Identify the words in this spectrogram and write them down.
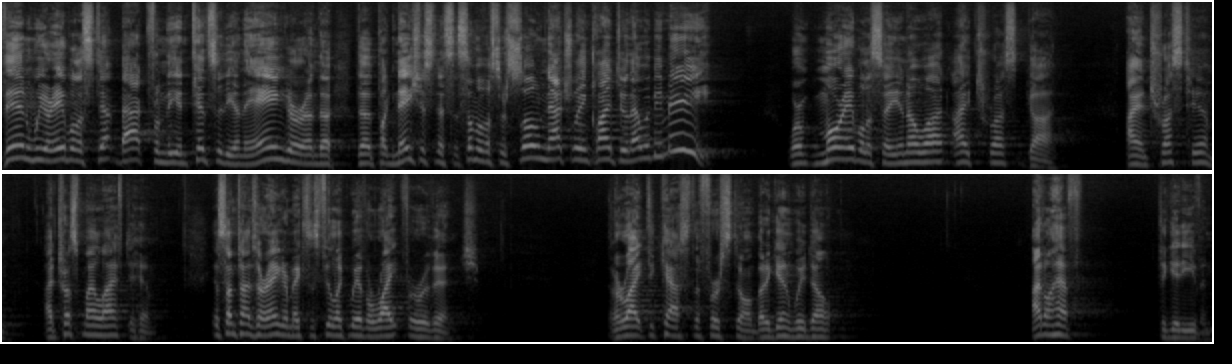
then we are able to step back from the intensity and the anger and the, the pugnaciousness that some of us are so naturally inclined to, and that would be me. We're more able to say, you know what? I trust God. I entrust Him. I trust my life to Him. Know, sometimes our anger makes us feel like we have a right for revenge and a right to cast the first stone, but again, we don't. I don't have to get even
